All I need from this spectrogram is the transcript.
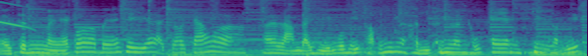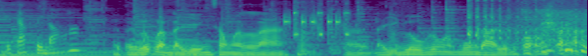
Rồi xin mẹ của bé á là cho cháu à, làm đại diện của mỹ phẩm hình in lên hữu khen là biết cho cháu từ đó. Rồi từ lúc làm đại diện xong rồi là ờ, đại diện luôn đúng không? Muôn đời luôn đúng không?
